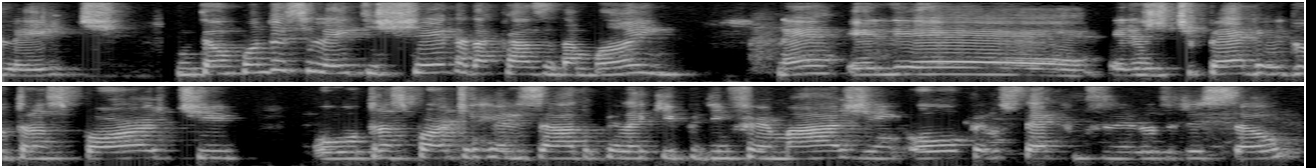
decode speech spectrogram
leite. Então, quando esse leite chega da casa da mãe, né? Ele é, ele, a gente pega ele do transporte, o transporte é realizado pela equipe de enfermagem ou pelos técnicos de nutrição,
